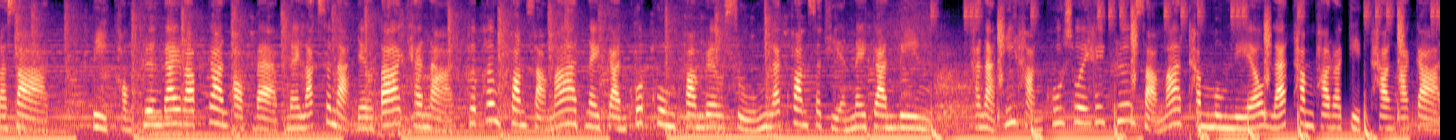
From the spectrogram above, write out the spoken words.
ลศาสตร์ ปีกของเครื่องได้รับการออกแบบในลักษณะเดลต้าแคนาดเพื่อเพิ่มความสามารถในการควบคุมความเร็วสูง และความเสถียรในการบิน ขณะที่หางคู่ช่วยให้เครื่องสามารถทำมุมเลี้ยว และทำภารกิจทางอากาศ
